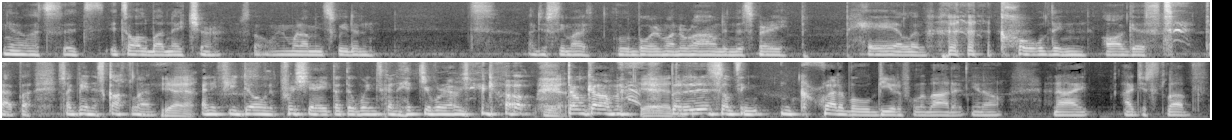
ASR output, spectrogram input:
you know, it's it's it's all about nature. So when, when I'm in Sweden, it's, I just see my little boy run around in this very pale and cold in August type of. It's like being in Scotland. Yeah, yeah. And if you don't appreciate that the wind's going to hit you wherever you go, Yeah. don't come. Yeah, but it definitely. is something incredible, beautiful about it, you know. And I, I just love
